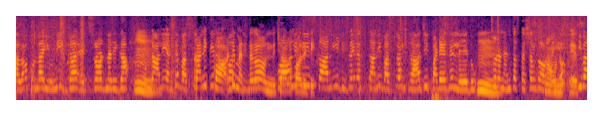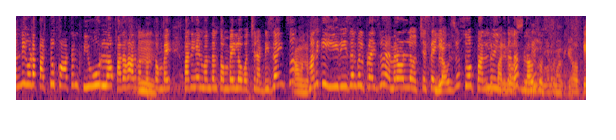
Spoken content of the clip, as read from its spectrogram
కలవకుండా యూనిక్గా ఎక్స్ట్రాడినరీగా ఉండాలి. అంటే వస్త్రానికి అంటే. మెత్తగా ఉంది, చాలా quality. కానీ డిజైనర్స్ కానీ వస్త్రం రాజీ పడేదే లేదు. మ్మ్. చూడండి ఎంత స్పెషల్గా ఉంటాయో yes. ఇవన్నీ కూడా పట్టు కాటన్ ప్యూర్లో పదహారు వందల తొంభై పదిహేను వందల తొంభైలో వచ్చిన డిజైన్స్. మనకి ఈ రీజనబుల్ ప్రైస్లో ఎమరాల్డ్లో వచ్చేసాయి Blouse? సో పళ్ళు ఇది కదా. బ్లౌజ్ వస్తుంది ఓకే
